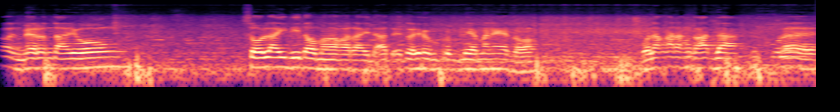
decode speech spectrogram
Yun, meron tayong solay dito mga karide at ito yung problema na ito. Walang arangkada. Wala eh.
